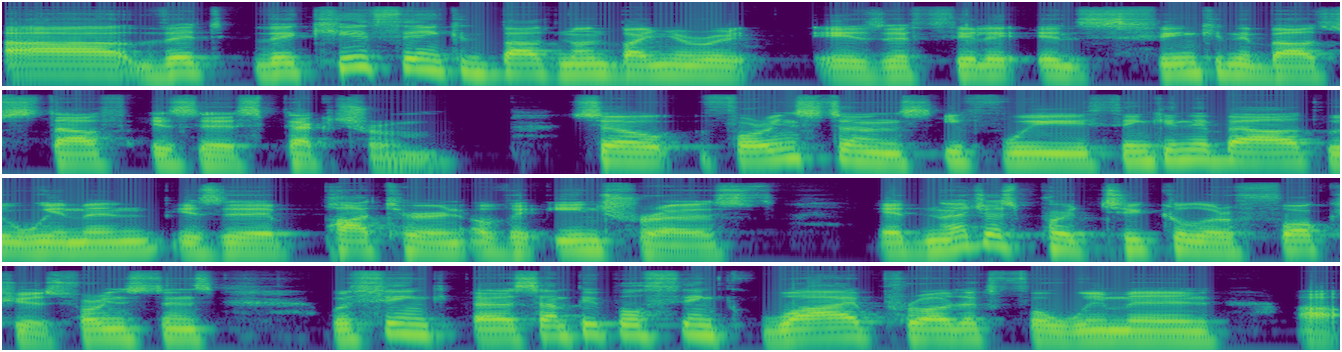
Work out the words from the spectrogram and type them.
uh, the, the key thing about non-binary is, a is thinking about stuff as a spectrum. So, for instance, if we're thinking about the women is a pattern of the interest and not just particular focus. For instance, we think uh, some people think why products for women uh,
